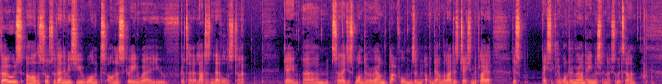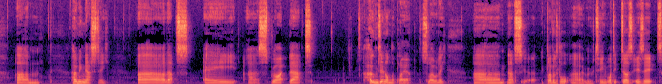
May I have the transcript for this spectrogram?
those are the sort of enemies you want on a screen where you've got a ladders and levels type game. Um, so they just wander around the platforms and up and down the ladders, chasing the player, just basically wandering around aimlessly most of the time. Um, homing nasty. Uh, that's a, a, sprite that homes in on the player slowly. Um, that's a clever little uh, routine. What it does is it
